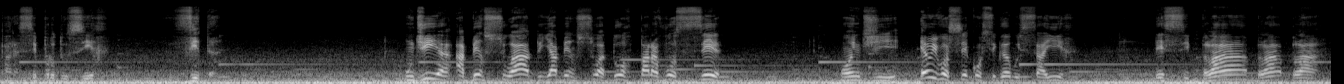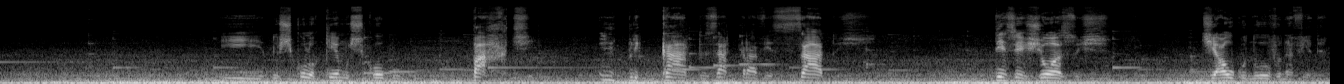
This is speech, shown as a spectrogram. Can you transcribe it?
para se produzir vida. Um dia abençoado e abençoador para você, onde eu e você consigamos sair desse blá blá blá e nos coloquemos como parte, implicados, atravessados, desejosos de algo novo na vida.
